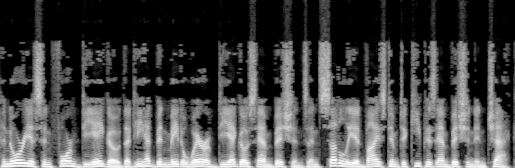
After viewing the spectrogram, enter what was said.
Honorius informed Diego that he had been made aware of Diego's ambitions and subtly advised him to keep his ambition in check.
